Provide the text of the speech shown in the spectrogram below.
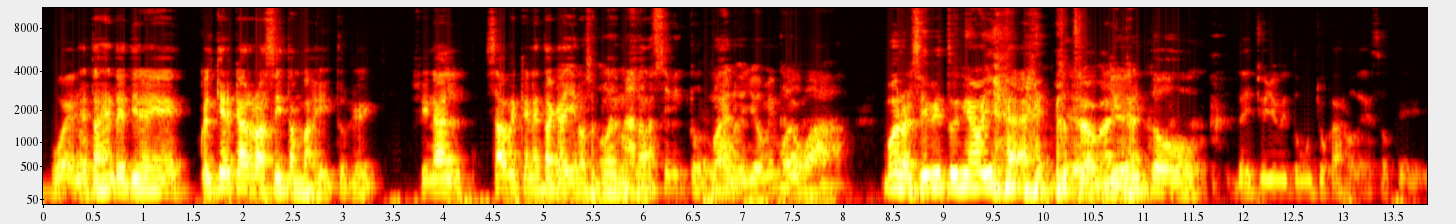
Bueno. Esta gente tiene cualquier carro así tan bajito que al final sabe que en esta calle no se puede usar. bueno, yo mismo. Bueno, el Civic tuneado ya otra yo, he visto, de hecho, yo he visto muchos carros de esos que,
